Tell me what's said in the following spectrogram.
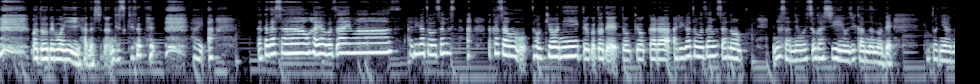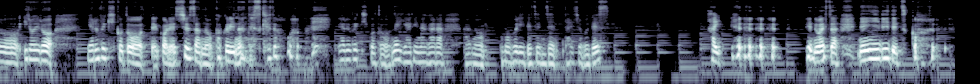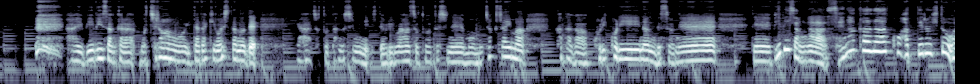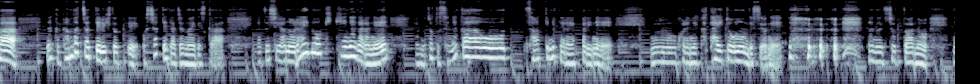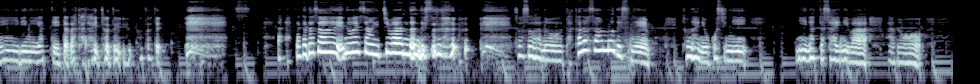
まあどうでもいい話なんですけどね。はい。あ、高田さん、おはようございます。ありがとうございます。あ、赤さん、東京に？ということで、東京からありがとうございます。あの、皆さんね、お忙しいお時間なので、本当にあの、いろいろやるべきことをって、これ、シュウさんのパクリなんですけど、やるべきことをね、やりながら、あの、潜りで全然大丈夫です。はい。NY さん、念入りで突っ込む。はい、BB さんからもちろんをいただきましたので、いやーちょっと楽しみにしております。ちょっと私ね、もうめちゃくちゃ今、肩がコリコリなんですよね。で、BB さんが背中がこう張ってる人は、なんか頑張っちゃってる人っておっしゃってたじゃないですか。私、あの、ライブを聞きながらね、あの、ちょっと背中を触ってみたら、やっぱりね、うん、これね、硬いと思うんですよね。なので、ちょっとあの、念入りにやっていただかないとということで。あ、高田さん、NY さん一番なんです。そうそう、あの、高田さんもですね、都内にお越しに、になった際には、あの、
